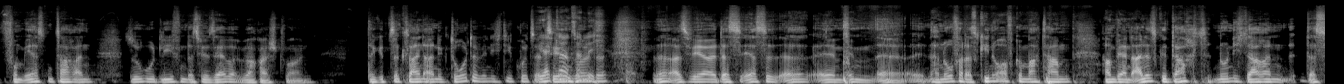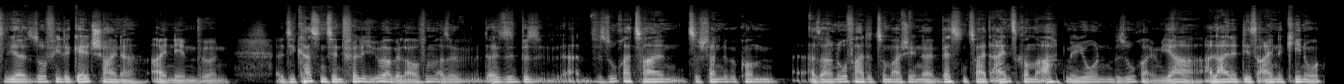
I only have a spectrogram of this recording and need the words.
vom ersten Tag an so gut liefen, dass wir selber überrascht waren. Da gibt's eine kleine Anekdote, wenn ich die kurz erzählen ja, klar, sollte. Ne, als wir das erste äh, im äh, in Hannover das Kino aufgemacht haben, haben wir an alles gedacht, nur nicht daran, dass wir so viele Geldscheine einnehmen würden. Äh, die Kassen sind völlig übergelaufen. Also da sind Besucherzahlen zustande gekommen. Also Hannover hatte zum Beispiel in der besten Zeit 1,8 Millionen Besucher im Jahr. Alleine dieses eine Kino.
